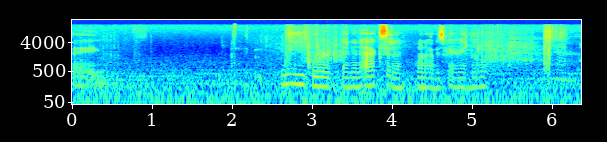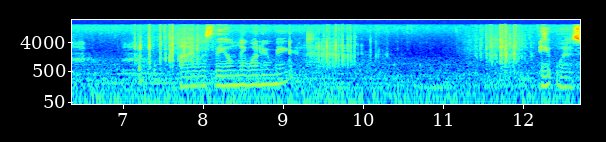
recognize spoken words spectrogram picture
They. We were in an accident when I was very little. I was the only one who made it. It was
